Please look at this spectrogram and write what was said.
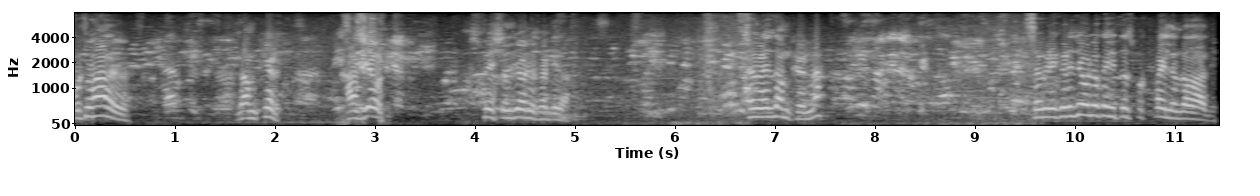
कुठून आलं जामखेड खास जेवण. स्पेशल जेवणासाठी का सगळे जामखेड ना? सगळीकडे जेवलो का इथंच फक्त पहिल्यांदा आले?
